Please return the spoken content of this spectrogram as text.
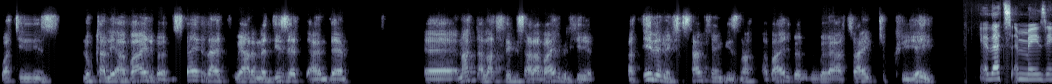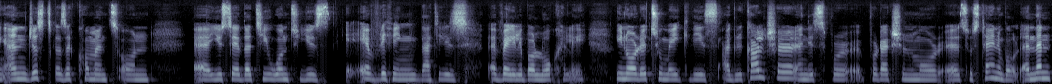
what is locally available. Despite that, we are in a desert and uh, uh, not a lot of things are available here. But even if something is not available, we are trying to create. Yeah, that's amazing. And just as a comment on, uh, you said that you want to use everything that is available locally in order to make this agriculture and this pro- production more uh, sustainable. And then,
